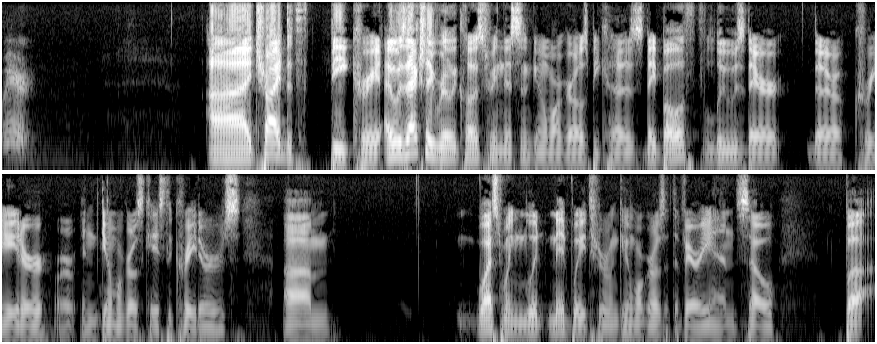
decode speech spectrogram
weird. I tried to th- be creative. It was actually really close between this and Gilmore Girls because they both lose their their creator, or in Gilmore Girls' case, the creators. Um, West Wing went midway through, and Gilmore Girls at the very end. So, but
